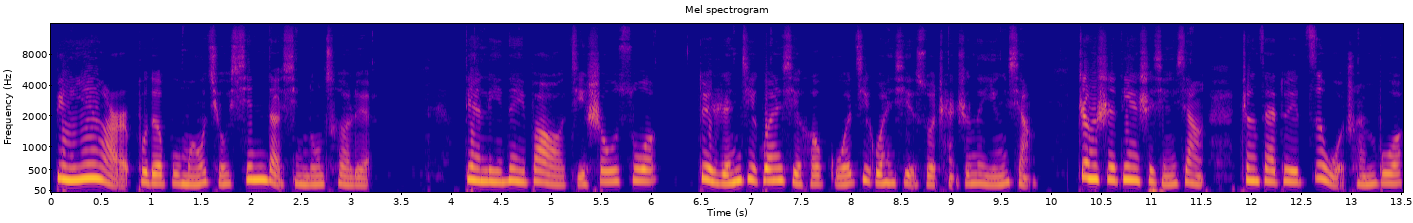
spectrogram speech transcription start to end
并因而不得不谋求新的行动策略。电力内爆即收缩。对人际关系和国际关系所产生的影响，正是电视形象正在对自我传播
